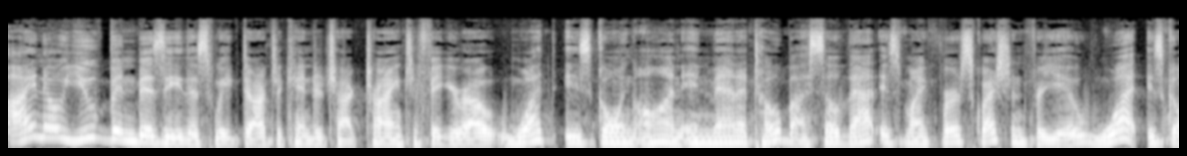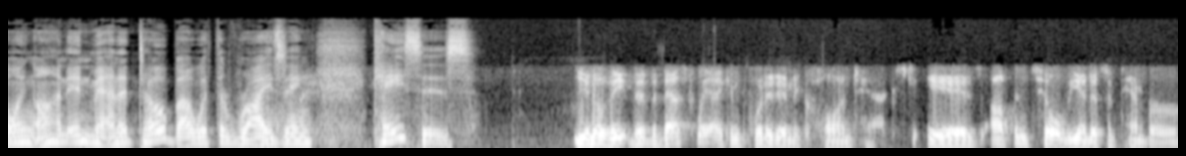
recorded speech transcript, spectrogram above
I know you've been busy this week, Dr. Kindrachuk, trying to figure out what is going on in Manitoba. So that is my first question for you. What is going on in Manitoba with the rising cases? You know, the, the, the, best way I can put it into context is up until the end of September,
